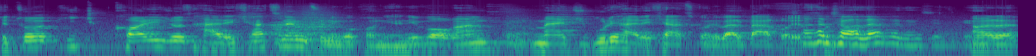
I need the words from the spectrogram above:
که تو هیچ کاری جز حرکت نمی‌تونی بکنی. یعنی واقعا مجبوری حرکت کنی برای بقای خود. جالب آره.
